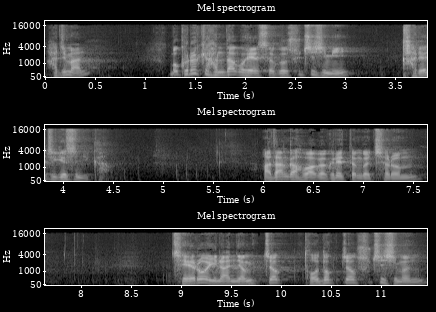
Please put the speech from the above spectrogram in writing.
하지만 뭐 그렇게 한다고 해서 그 수치심이 가려지겠습니까? 아담과 하와가 그랬던 것처럼 죄로 인한 영적 도덕적 수치심은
